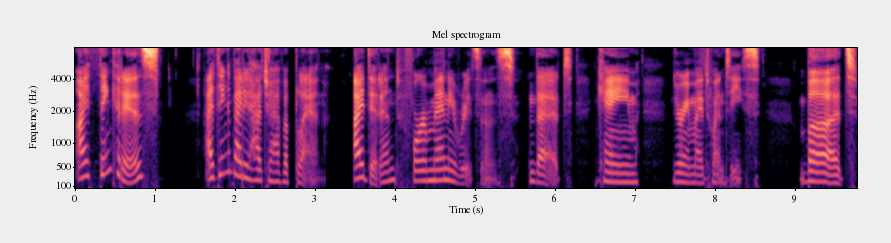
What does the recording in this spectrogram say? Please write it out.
I think it is. I think that you had to have a plan. I didn't for many reasons that came during my 20s. But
